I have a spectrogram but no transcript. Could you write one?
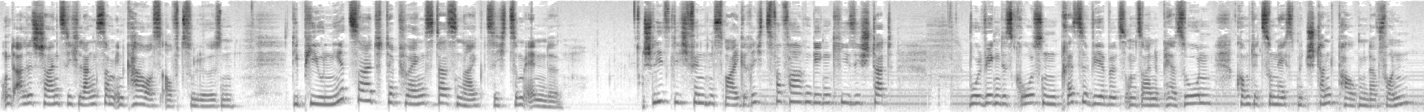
und alles scheint sich langsam in Chaos aufzulösen. Die Pionierzeit der Pranksters neigt sich zum Ende. Schließlich finden zwei Gerichtsverfahren gegen Kisi statt Wohl wegen des großen Pressewirbels um seine Person kommt er zunächst mit Standpauken davon.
